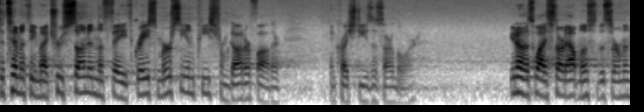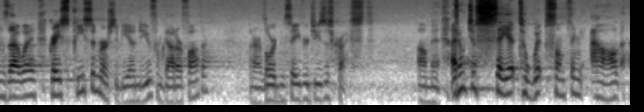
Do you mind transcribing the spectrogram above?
To Timothy, my true son in the faith, grace, mercy, and peace from God our Father and Christ Jesus our Lord. You know, that's why I start out most of the sermons that way. Grace, peace, and mercy be unto you from God our Father and our Lord and Savior Jesus Christ. Amen. I don't just say it to whip something out.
